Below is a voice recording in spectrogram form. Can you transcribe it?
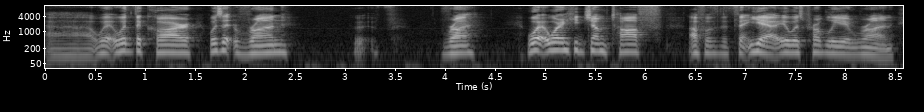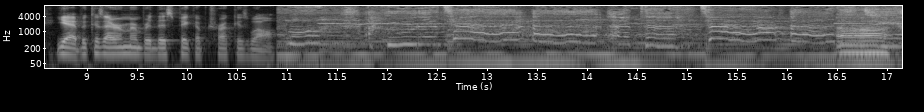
Uh with, with the car was it run? Run where, where he jumped off off of the thing. Yeah, it was probably a run. Yeah, because I remember this pickup truck as well. Uh,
